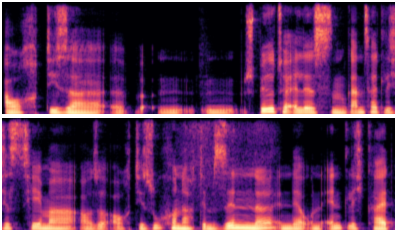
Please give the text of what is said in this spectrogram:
auch dieser äh, ein spirituelles, ein ganzheitliches Thema, also auch die Suche nach dem Sinn ne, in der Unendlichkeit.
